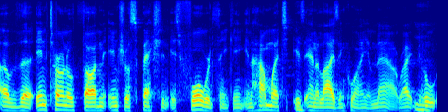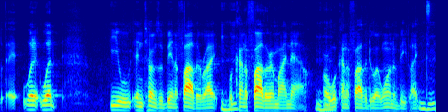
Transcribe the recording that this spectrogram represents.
of the internal thought and introspection is forward thinking, and how much is mm. analyzing who I am now? Right. Mm. Who? Eh, what? What? You in terms of being a father, right? What kind of father am I now, or what kind of father do I want to be? Like, t-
